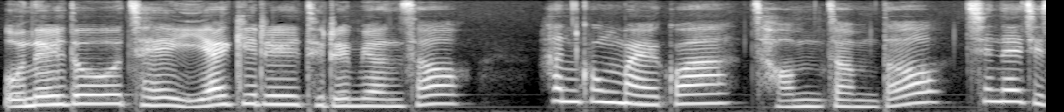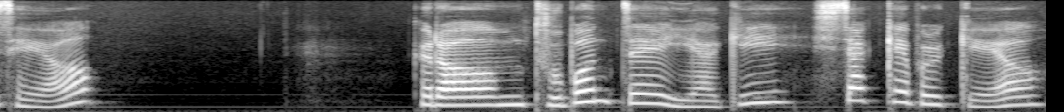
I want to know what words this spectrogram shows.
오늘도 제 이야기를 들으면서 한국말과 점점 더 친해지세요. 그럼 두 번째 이야기 시작해 볼게요.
